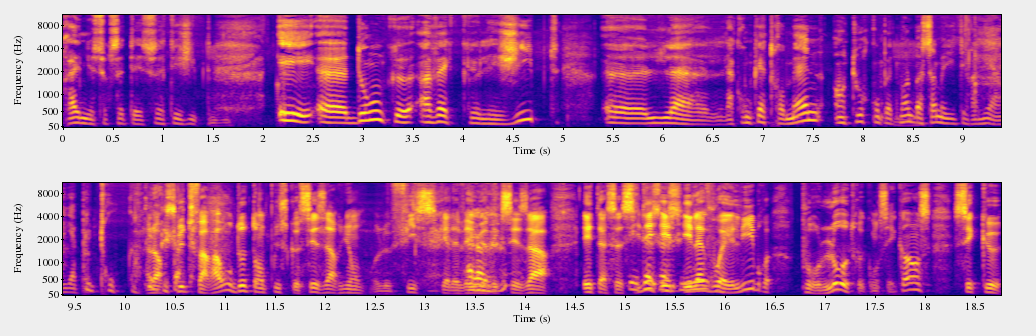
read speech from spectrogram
règne sur cette, sur cette Égypte. Et euh, donc, avec l'Égypte, euh, la, la conquête romaine entoure complètement le bassin méditerranéen. Il n'y a plus de trous. en Alors, plus de pharaon, d'autant plus que Césarion, le fils qu'elle avait Alors, eu avec César, est assassiné. est et- assassiné. Et, la voie est libre pour l'autre conséquence, c'est que,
